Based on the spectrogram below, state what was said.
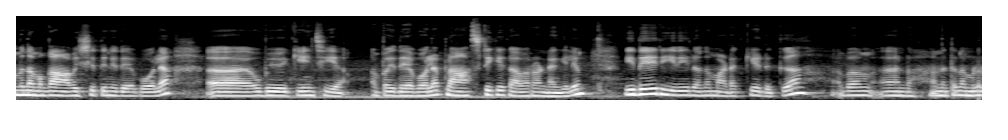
അപ്പോൾ നമുക്ക് ആവശ്യത്തിന് ഇതേപോലെ ഉപയോഗിക്കുകയും ചെയ്യാം. അപ്പോൾ ഇതേപോലെ പ്ലാസ്റ്റിക് കവർ ഉണ്ടെങ്കിലും ഇതേ രീതിയിലൊന്ന് മടക്കിയെടുക്കുക. അപ്പം എന്നിട്ട് നമ്മൾ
